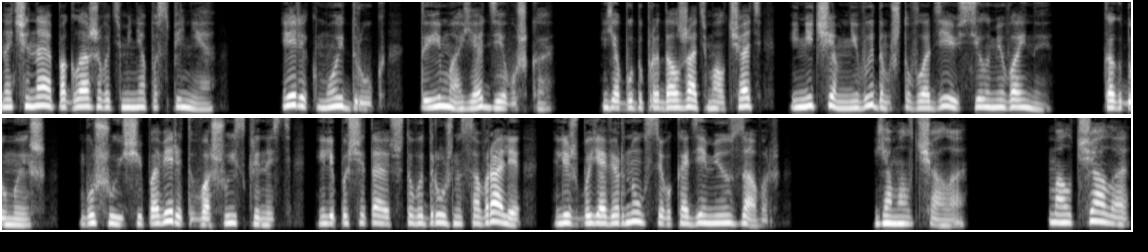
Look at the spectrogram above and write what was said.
начиная поглаживать меня по спине. «Эрик мой друг, ты моя девушка. Я буду продолжать молчать и ничем не выдам, что владею силами войны. Как думаешь, бушующий поверит в вашу искренность или посчитает, что вы дружно соврали, лишь бы я вернулся в Академию Завр?» Я молчала. Молчала,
